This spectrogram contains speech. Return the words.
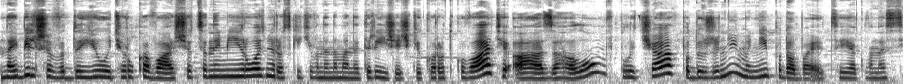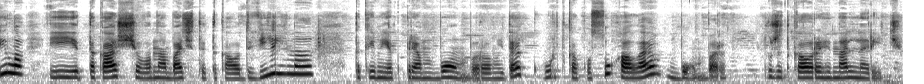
Найбільше видають рукава, що це не мій розмір, оскільки вони на мене трішечки короткуваті, а загалом в плечах по довжині мені подобається, як вона сіла. І така, що вона, бачите, така от вільна, таким як прям бомбером. Йде куртка, косуха, але бомбер. Дуже така оригінальна річ.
